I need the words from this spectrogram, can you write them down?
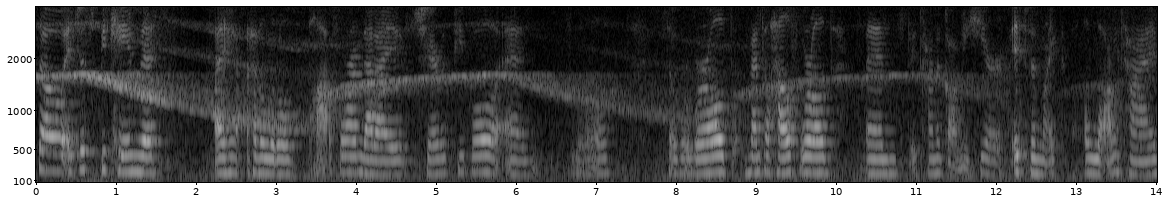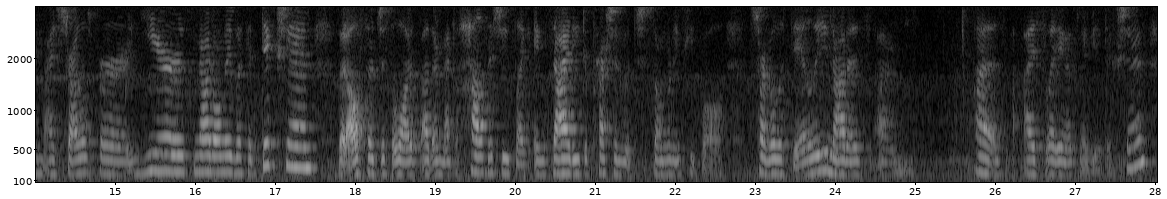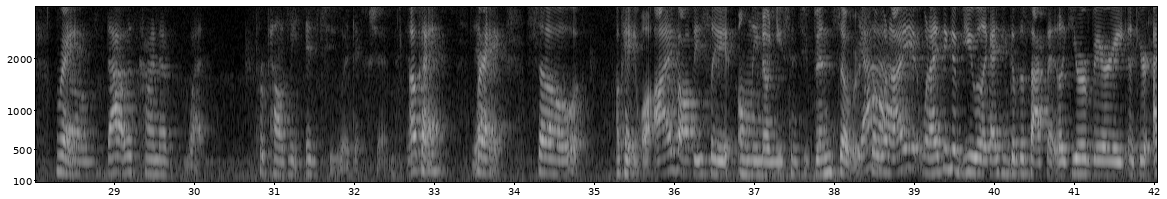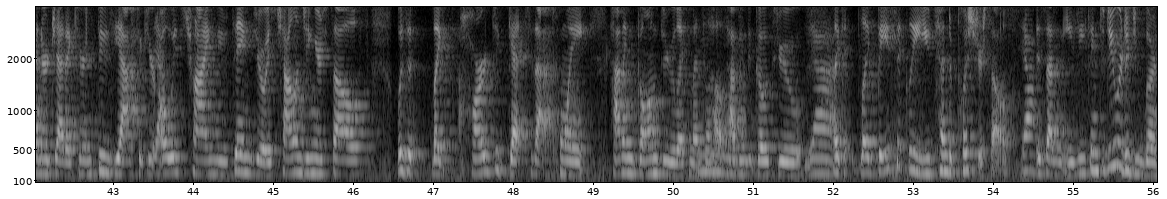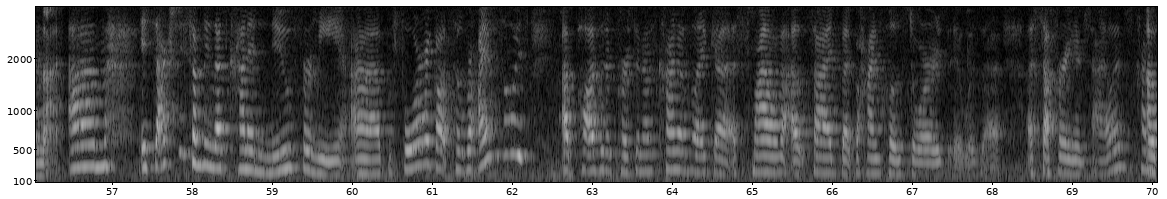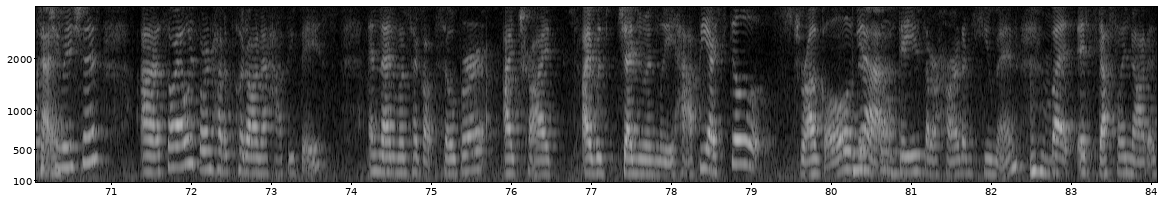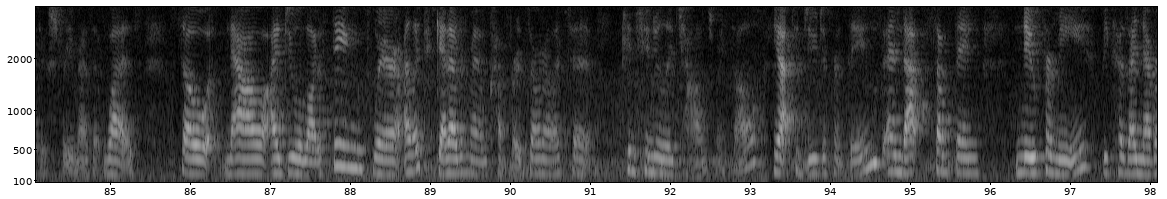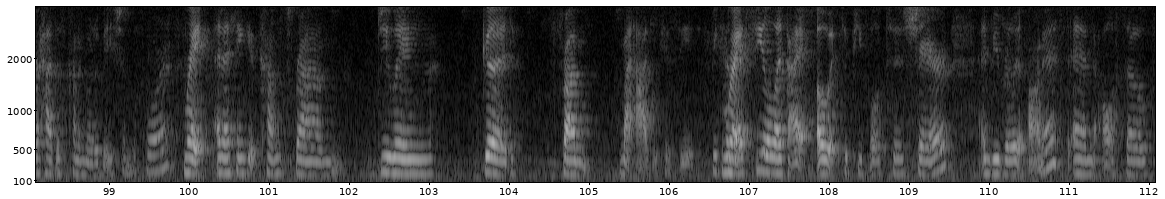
So it just became this I have a little platform that I share with people, and it's a little sober world, mental health world, and it kind of got me here. It's been like a long time. I struggled for years, not only with addiction, but also just a lot of other mental health issues like anxiety, depression, which so many people struggle with daily, not as um, as isolating as maybe addiction. Right. So that was kind of what propelled me into addiction. in Okay. Yeah. Right. So, okay, well, I've obviously only known you since you've been sober. yeah. So when I when I think of you, like I think of the fact that like you're very like you're energetic, you're enthusiastic, you're Yeah. always trying new things, you're always challenging yourself. Was it like hard to get to that point having gone through like mental health, having to go through Mm. Yeah. like like basically you tend to push yourself. Yeah. Is that an easy thing to do or did you learn that? Um, it's actually something that's kind of new for me. Uh, before I got sober, I was always a positive person. I was kind of like a, a smile on the outside, but behind closed doors, it was a, a suffering in silence kind of Okay. situation. Uh, so I always learned how to put on a happy face. And then once I got sober, I tried. I was genuinely happy. I still struggle. There's Yeah. still days that are hard. I'm human, but it's definitely not as extreme as it was. So now I do a lot of things where I like to get out of my own comfort zone. I like to continually challenge myself Yeah. to do different things, and that's something new for me because I never had this kind of motivation before. Right. And I think it comes from doing good from my advocacy because I feel like I owe it to people to share and be really honest and also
